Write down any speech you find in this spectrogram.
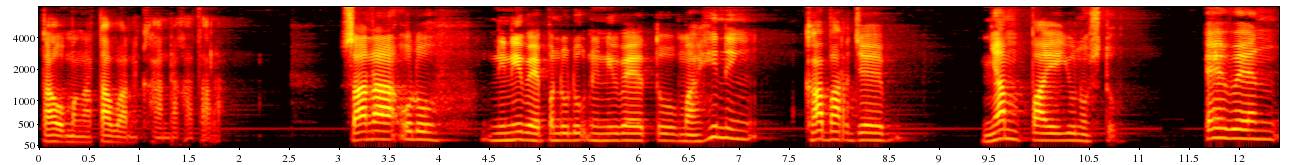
tahu mengetahuan kehendak hatala. Sana ulu Niniwe penduduk Niniwe tu mahining kabar je nyampai Yunus tu. Ewen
